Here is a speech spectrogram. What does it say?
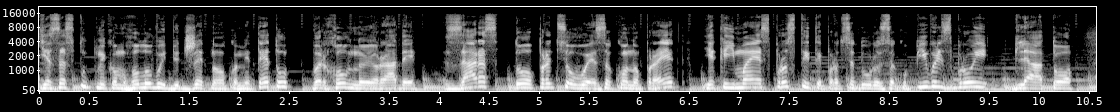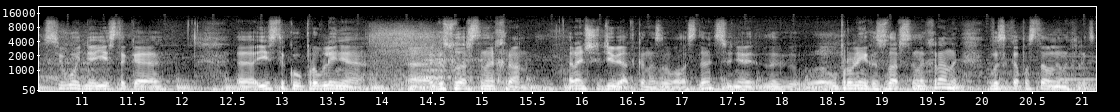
є заступником голови бюджетного комітету Верховної Ради. Зараз доопрацьовує законопроект, який має спростити процедуру закупівель зброї для АТО. Есть, такая, э, есть такое управление э, государственной охраны. Раньше «девятка» называлась, да? Сегодня э, управление государственной охраны высокопоставленных лиц.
